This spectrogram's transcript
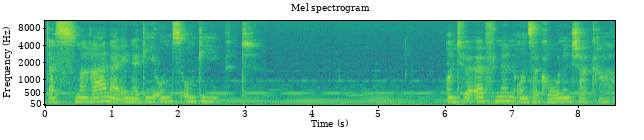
dass Marana-Energie uns umgibt. Und wir öffnen unser Kronenchakra.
